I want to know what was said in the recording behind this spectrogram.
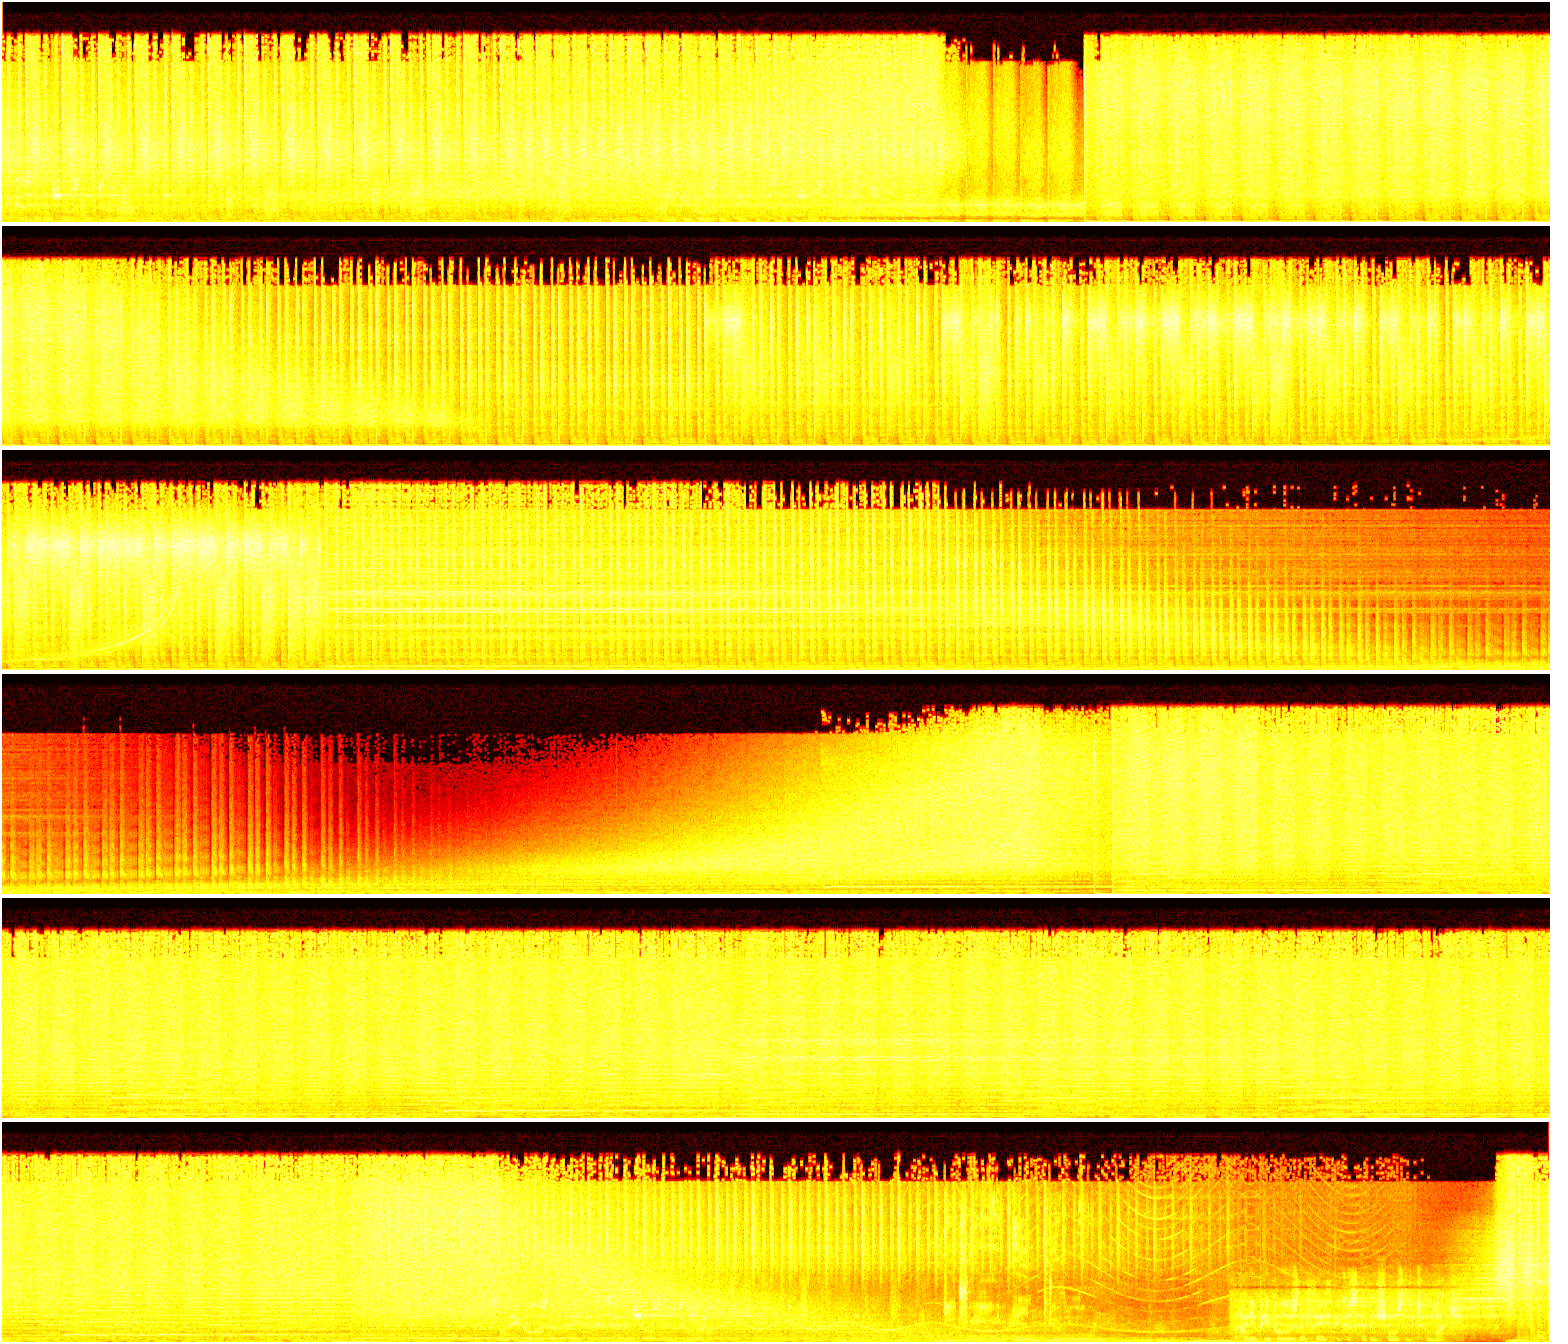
Because heaven shows them too little. But many people lose their faith because heaven shows them too much. People lose their faith because heaven shows them too much.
